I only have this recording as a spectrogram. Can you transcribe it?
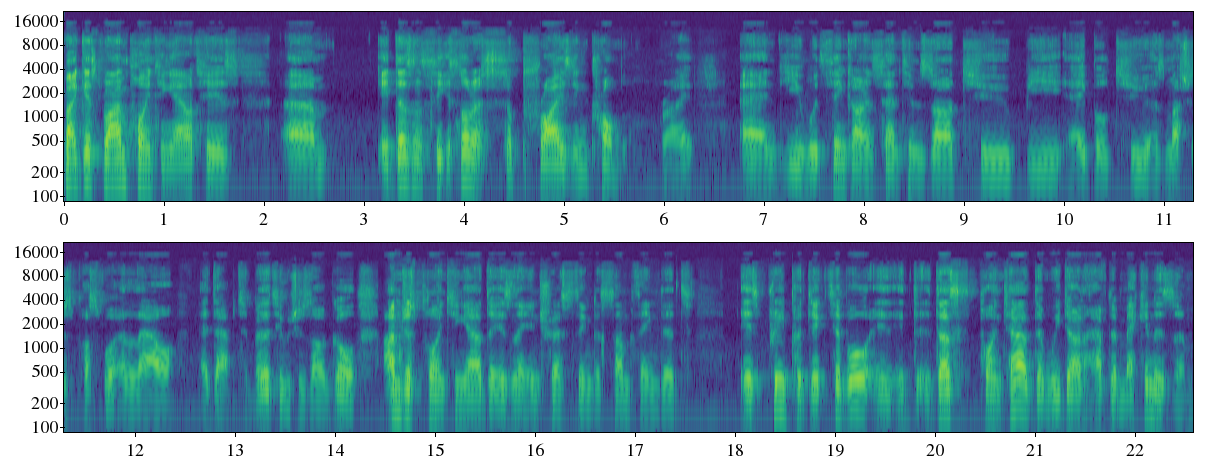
But I guess what I'm pointing out is um, it doesn't see it's not a surprising problem, right? And you would think our incentives are to be able to, as much as possible, allow adaptability, which is our goal. I'm just pointing out that isn't it interesting that something that is pretty predictable, it, it, it does point out that we don't have the mechanism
